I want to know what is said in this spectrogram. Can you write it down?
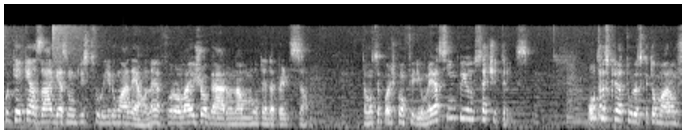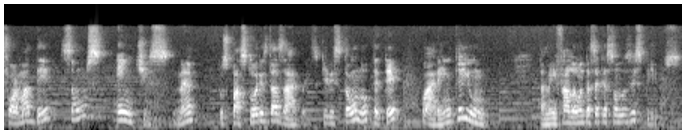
por que, que as águias não destruíram o anel, né? Foram lá e jogaram na Montanha da Perdição. Então você pode conferir o 65 e o 73. Outras criaturas que tomaram forma D são os entes, né? Os pastores das árvores, que eles estão no TT 41. Também falamos dessa questão dos espíritos.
